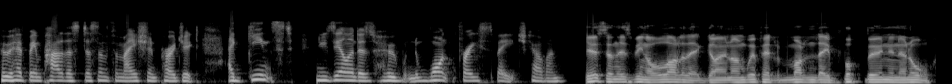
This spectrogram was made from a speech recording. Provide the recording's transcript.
who have been part of this disinformation project against New Who want free speech, Kelvyn. Yes, and there's been a lot of that going on. We've had modern day book burning and all.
